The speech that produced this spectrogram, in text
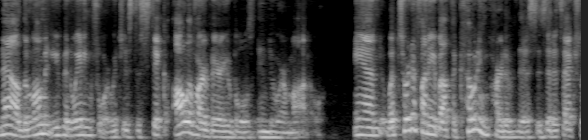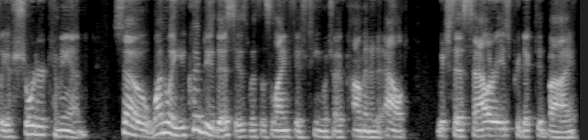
now the moment you've been waiting for, which is to stick all of our variables into our model. And what's sort of funny about the coding part of this is that it's actually a shorter command. So one way you could do this is with this line 15, which I've commented out, which says salary is predicted by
